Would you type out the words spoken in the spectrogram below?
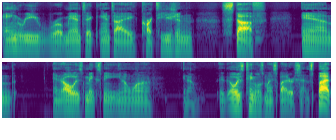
angry, romantic, anti-Cartesian stuff, and and it always makes me, you know, want to, you know, it always tingles my spider sense. But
